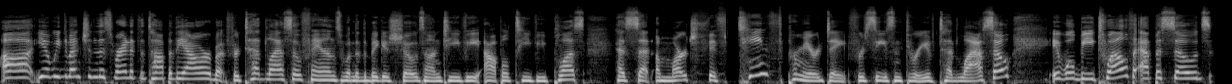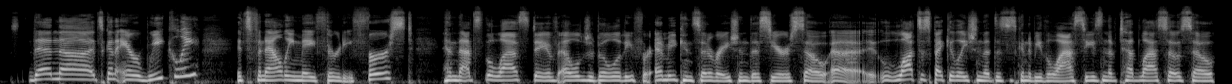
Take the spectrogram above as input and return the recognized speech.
Uh, yeah, we mentioned this right at the top of the hour, but for Ted Lasso fans, one of the biggest shows on TV, Apple TV Plus, has set a March 15th premiere date for season three of Ted Lasso. It will be 12 episodes, then uh, it's going to air weekly. Its finale May 31st, and that's the last day of eligibility for Emmy consideration this year. So, uh, lots of speculation that this is going to be the last season of Ted Lasso. So,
